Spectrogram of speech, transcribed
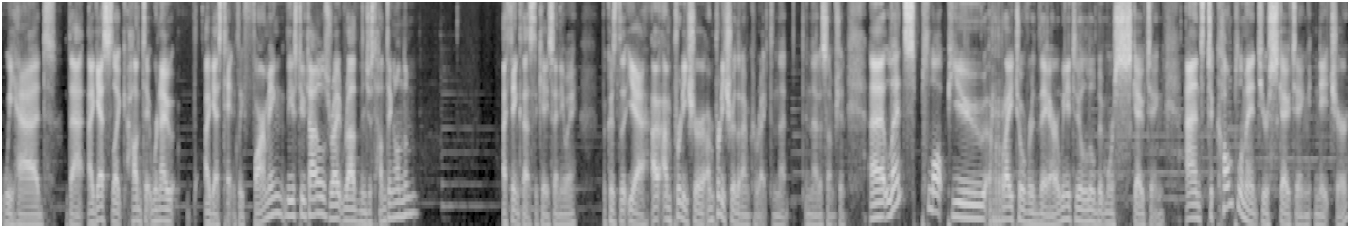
we had that. I guess, like, hunting... We're now, I guess, technically farming these two tiles, right? Rather than just hunting on them. I think that's the case anyway because the yeah I, am pretty sure I'm pretty sure that I'm correct in that in that assumption. Uh, let's plop you right over there. We need to do a little bit more scouting, and to complement your scouting nature,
